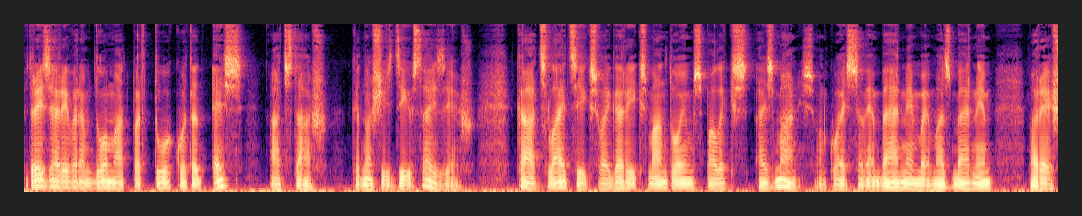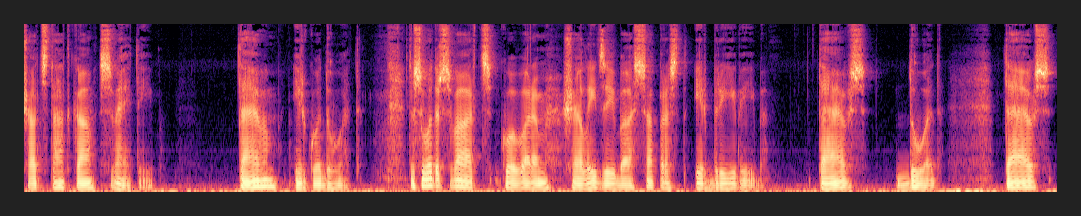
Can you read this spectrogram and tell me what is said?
bet reizē arī varam domāt par to, ko tad es atstāšu, kad no šīs dzīves aiziešu, kāds laicīgs vai garīgs mantojums paliks aiz manis un ko es saviem bērniem vai mazbērniem varēšu atstāt kā svētību. Tēvam ir ko dot. Tas otrs vārds, ko varam šajā līdzībā saprast, ir brīvība. Tēvs dod, Tēvs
